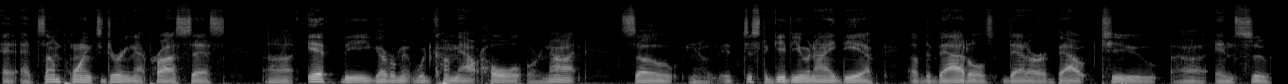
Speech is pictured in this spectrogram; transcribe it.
at, at, some points during that process uh, if the government would come out whole or not. So, you know, it, just to give you an idea of the battles that are about to uh, ensue.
